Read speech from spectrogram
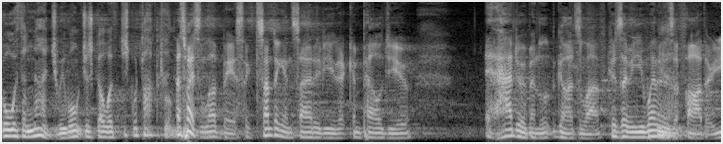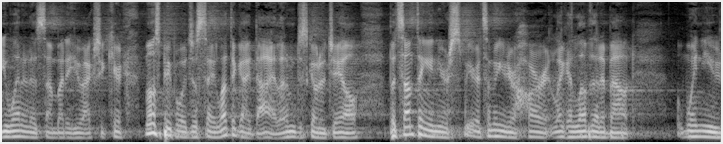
go with a nudge. We won't just go with, just go talk to them. That's why it's love based. Like something inside of you that compelled you. It had to have been God's love because I mean, you went in yeah. as a father. You went in as somebody who actually cared. Most people would just say, "Let the guy die. Let him just go to jail." But something in your spirit, something in your heart, like I love that about when you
